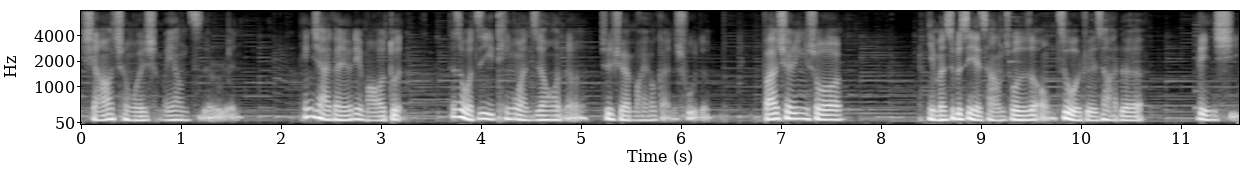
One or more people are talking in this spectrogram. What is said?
想要成为什么样子的人。听起来可能有点矛盾，但是我自己听完之后呢，就觉得蛮有感触的。不太确定说你们是不是也常做这种自我觉察的练习？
